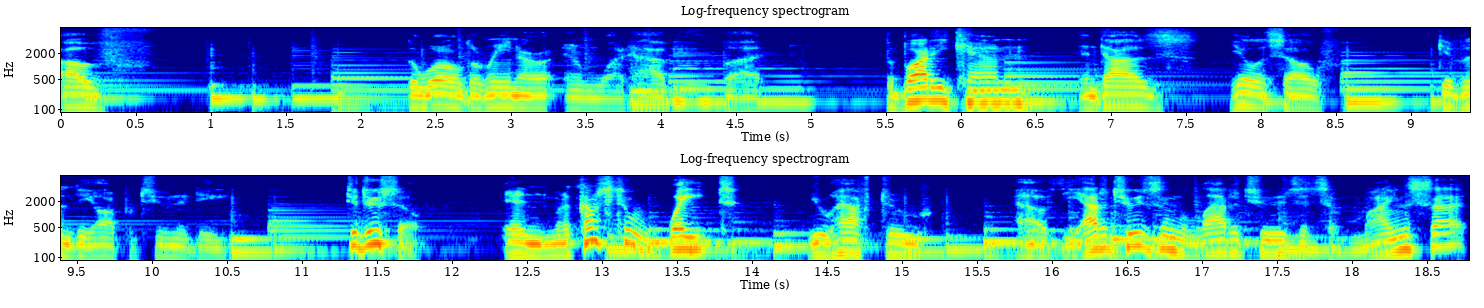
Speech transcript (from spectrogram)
of the world arena and what have you. But the body can and does heal itself given the opportunity to do so. And when it comes to weight, you have to have the attitudes and the latitudes. It's a mindset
